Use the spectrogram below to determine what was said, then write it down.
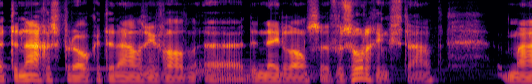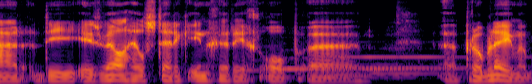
te nagesproken ten aanzien van de Nederlandse verzorgingsstaat. Maar die is wel heel sterk ingericht op problemen.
